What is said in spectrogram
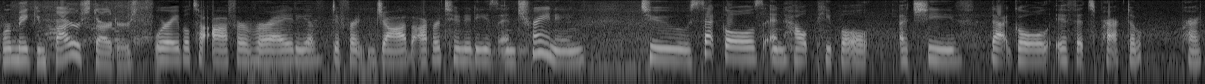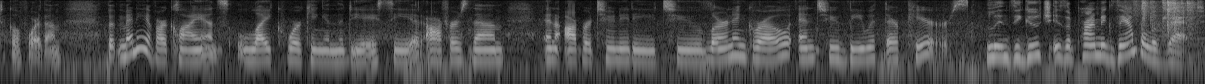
or making fire starters. We're able to offer a variety of different job opportunities and training to set goals and help people achieve that goal if it's practical practical for them. But many of our clients like working in the DAC. It offers them an opportunity to learn and grow and to be with their peers. Lindsay Gooch is a prime example of that.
